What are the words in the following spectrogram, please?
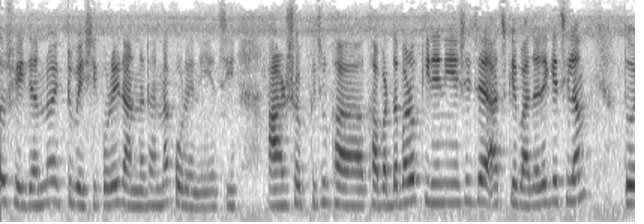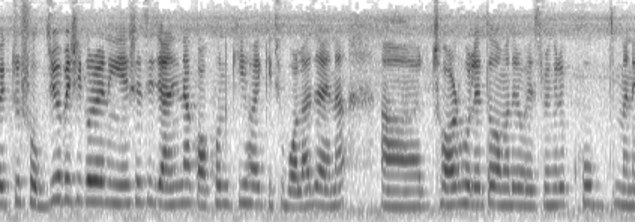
তো সেই জন্য একটু বেশি করেই রান্না টান্না করে নিয়েছি। আর সব কিছু খাবার দাবারও কিনে নিয়ে এসেছি, আজকে বাজারে গেছিলাম, তো একটু সবজিও বেশি করে নিয়ে এসেছি, জানি না কখন কি হয়, কিছু বলা যায় না। ঝড় হলে তো আমাদের ওয়েস্ট বেঙ্গলে খুব মানে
